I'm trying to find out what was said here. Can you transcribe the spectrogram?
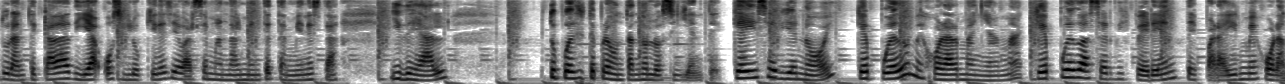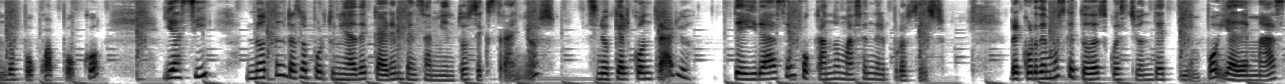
durante cada día o si lo quieres llevar semanalmente también está ideal tú puedes irte preguntando lo siguiente, ¿qué hice bien hoy? ¿Qué puedo mejorar mañana? ¿Qué puedo hacer diferente para ir mejorando poco a poco? Y así no tendrás la oportunidad de caer en pensamientos extraños, sino que al contrario, te irás enfocando más en el proceso. Recordemos que todo es cuestión de tiempo y además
